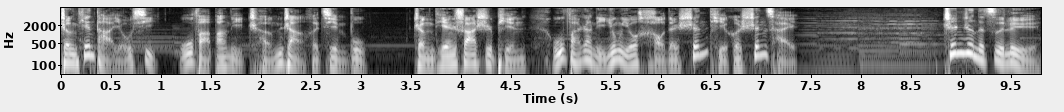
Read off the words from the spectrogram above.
整天打游戏无法帮你成长和进步，整天刷视频无法让你拥有好的身体和身材。真正的自律，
